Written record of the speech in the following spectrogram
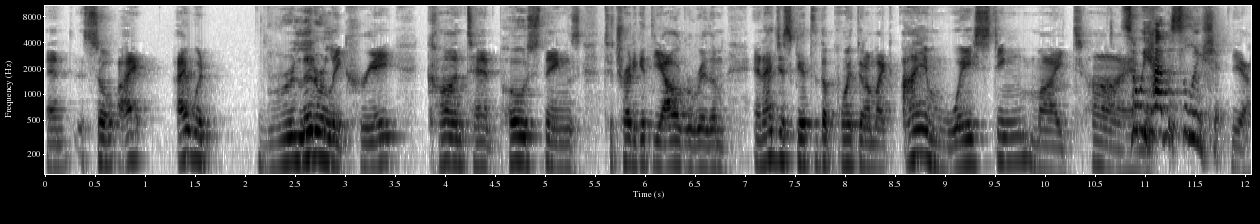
And so I I would literally create content, post things to try to get the algorithm, and I just get to the point that I'm like, I am wasting my time. so we had the solution. yeah.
